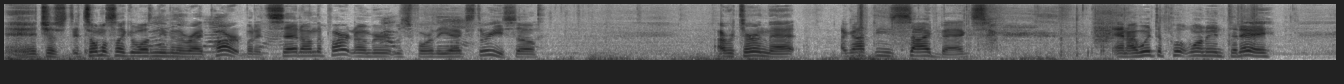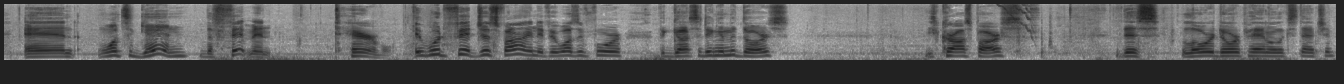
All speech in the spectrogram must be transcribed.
it just it's almost like it wasn't even the right part but it said on the part number it was for the X3 so I returned that I got these side bags and I went to put one in today and once again the fitment terrible it would fit just fine if it wasn't for the gusseting in the doors these crossbars this lower door panel extension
